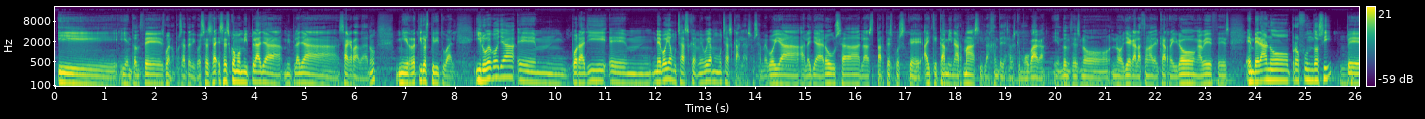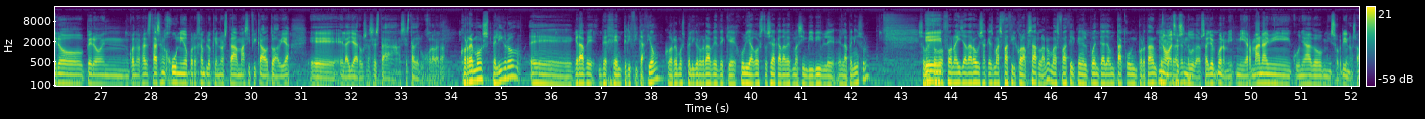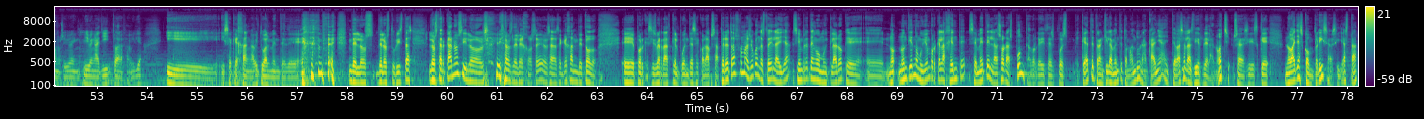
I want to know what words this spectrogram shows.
Y, y entonces, bueno, pues ya te digo, esa, es- esa es como mi playa, mi playa sagrada, ¿no? Mi retiro espiritual. Y luego ya em, por allí em, me voy a muchas me voy a muchas calas, o sea, me voy a, a la Illa Arousa, las partes pues que hay que caminar más y la gente ya sabes que es muy vaga y entonces no, no llega a la zona del Carreirón a veces. En verano profundo sí, pero pero en, cuando estás en junio, por ejemplo, que no está masificado todavía, eh, el Arousa se está se está de lujo, la verdad. Corremos peligro eh, grave de gentrificación, corremos peligro grave de que julio y agosto sea cada vez más invivible en la península. Sobre Eh, todo zona Illa de Arousa, que es más fácil colapsarla, ¿no? Más fácil que en el puente haya un taco importante. No, etcétera, eso sin etcétera. duda. O sea, yo, bueno, mi, mi hermana y mi cuñado, mis sobrinos, vamos, viven, viven allí, toda la familia, y, se quejan habitualmente de, de, los, de los turistas, los cercanos y los, y los de lejos, ¿eh? O sea, se quejan de todo, eh, porque sí es verdad que el puente se colapsa. Pero de todas formas, yo cuando estoy en la isla siempre tengo muy claro que eh, no, no entiendo muy bien por qué la gente se mete en las horas punta, porque dices, pues quédate tranquilamente tomando una caña y te vas a las 10 de la noche. O sea, si es que no vayas con prisas y ya está.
